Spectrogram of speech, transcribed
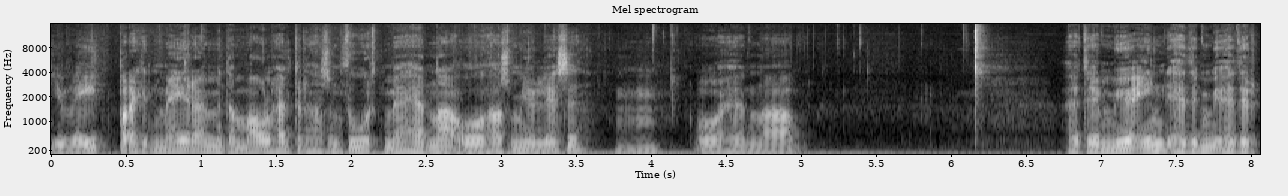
ég veit bara ekkert meira um þetta mál heldur en það sem þú ert með hérna og það sem ég hef lesið Mhm. og hérna þetta er mjög ein, þetta er, þetta er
